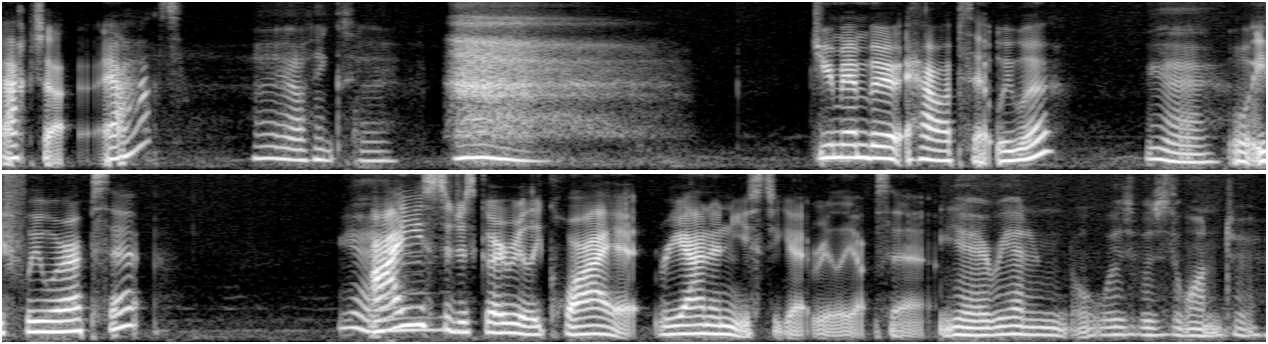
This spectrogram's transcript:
Back to our house. Yeah, I think so. Do you remember how upset we were, Yeah, or if we were upset? yeah. I used to just go really quiet. Rhiannon used to get really upset. Yeah, Rhiannon always was the one to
